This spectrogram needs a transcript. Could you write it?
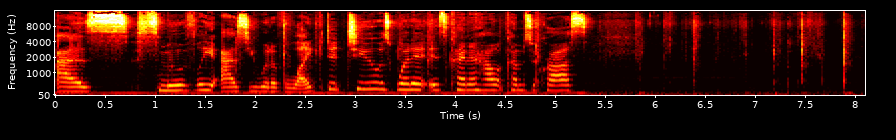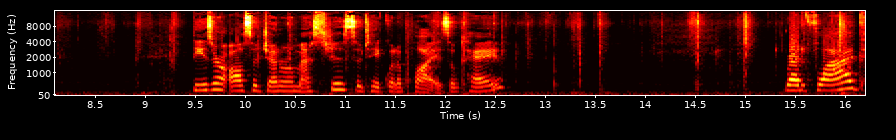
as smoothly as you would have liked it to is what it is kind of how it comes across. These are also general messages, so take what applies, okay? Red flag.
